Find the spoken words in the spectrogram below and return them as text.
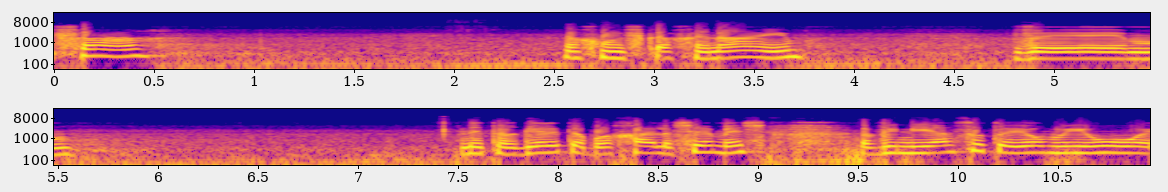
שאיפה, אנחנו נפקח עיניים ונתרגל את הברכה אל השמש. הוויניאסות היום יהיו אה,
